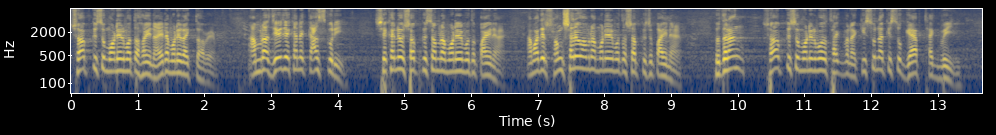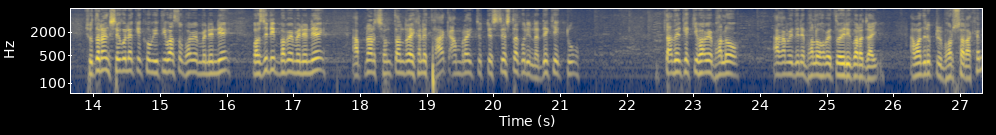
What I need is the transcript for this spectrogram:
সব কিছু মনের মতো হয় না, এটা মনে রাখতে হবে। আমরা যে যেখানে কাজ করি, সেখানেও সব কিছু আমরা মনের মতো পাই না। আমাদের সংসারেও আমরা মনের মতো সব কিছু পাই না। সুতরাং সব কিছু মনের মতো থাকবে না, কিছু না কিছু গ্যাপ থাকবেই। সুতরাং সেগুলোকে খুব ইতিবাচকভাবে মেনে নিয়ে, পজিটিভভাবে মেনে নিয়ে আপনার সন্তানরা এখানে থাক, আমরা একটু চেষ্টা করি না, দেখি একটু তাদেরকে কীভাবে ভালো আগামী দিনে ভালোভাবে তৈরি করা যায়। আমাদের একটু ভরসা রাখেন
